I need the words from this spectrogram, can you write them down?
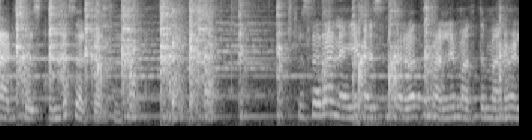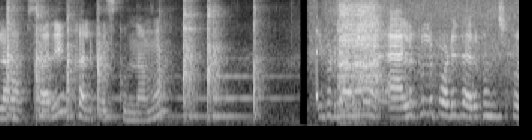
యాడ్ చేసుకుంటే సరిపోతుంది. చూసారా? నెయ్యి వేసిన తర్వాత మళ్ళీ మొత్తం మనం ఇలా ఒకసారి కలిపేసుకుందాము. ఇప్పుడు మనం యాలకుల పొడి తరుకుంచుకో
